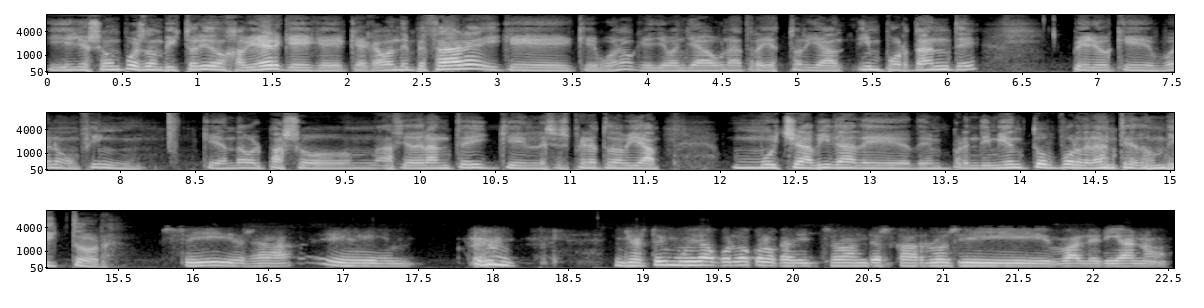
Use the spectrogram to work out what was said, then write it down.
Y ellos son pues don Víctor y don Javier, que, que, acaban de empezar y que, que, bueno, que llevan ya una trayectoria importante, pero que, bueno, en fin, que han dado el paso hacia adelante y que les espera todavía mucha vida de, de emprendimiento por delante, don Víctor. Sí, o sea, eh, Yo estoy muy de acuerdo con lo que ha dicho antes Carlos y Valeriano.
